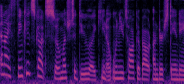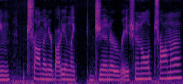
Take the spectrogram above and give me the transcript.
and I think it's got so much to do, like, you know, when you talk about understanding trauma in your body and like generational trauma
